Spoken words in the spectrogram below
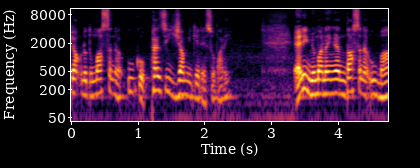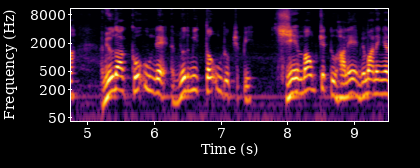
ပြောင်းလူသမား12ဦးကိုဖမ်းဆီးရမိခဲ့တယ်ဆိုပါတယ်အဲ့ဒီမြန်မာနိုင်ငံသား12ဦးမှာအမျိုးသား9ဦးနဲ့အမျိုးသမီး3ဦးတို့ဖြစ်ပြီး ရင်မောင်းဖြစ်သူဟာလည်းမြန်မာနိုင်ငံ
